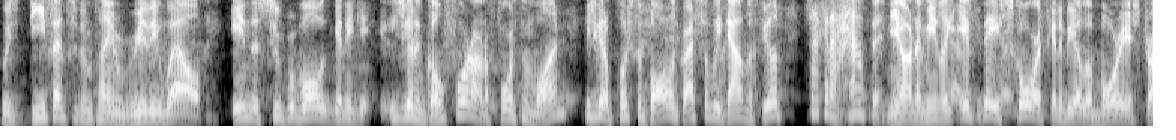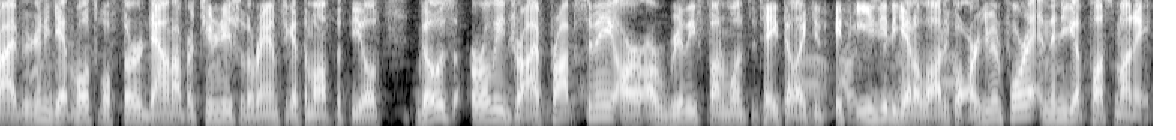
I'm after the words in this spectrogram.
whose defense has been playing really well in the Super Bowl. Gonna get, he's gonna go for it on a fourth and one. He's gonna push the ball aggressively down the field. It's not gonna happen. You know what I mean? Like if they score, it's gonna be a laborious drive. You're gonna get multiple third down opportunities for the Rams to get them off the field. Those early drive props to me are, are really fun ones to take. That like it's easy to get a logical argument for it, and then you get plus money.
